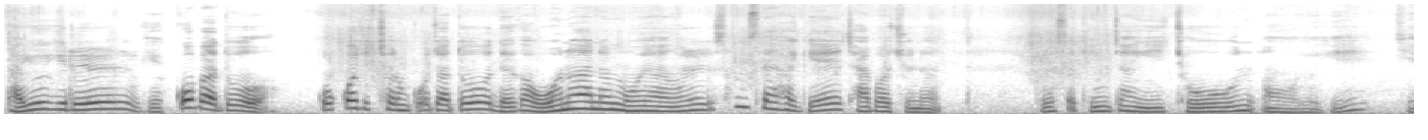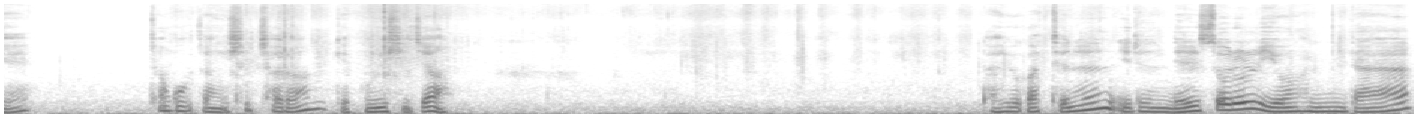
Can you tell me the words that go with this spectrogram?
다육이를 꼽아도 꽃꽂이처럼 꽂아도 내가 원하는 모양을 섬세하게 잡아주는 그래서 굉장히 좋은 어 여기 이렇게 청국장의 실처럼 이렇게 보이시죠? 다육아트는 이런 넬소를 이용합니다.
